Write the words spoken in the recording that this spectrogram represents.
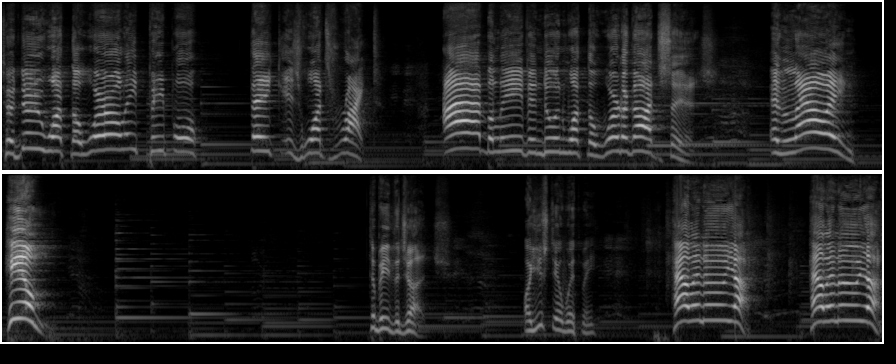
to do what the worldly people think is what's right. I believe in doing what the Word of God says and allowing Him to be the judge. Are you still with me? Hallelujah! Hallelujah!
